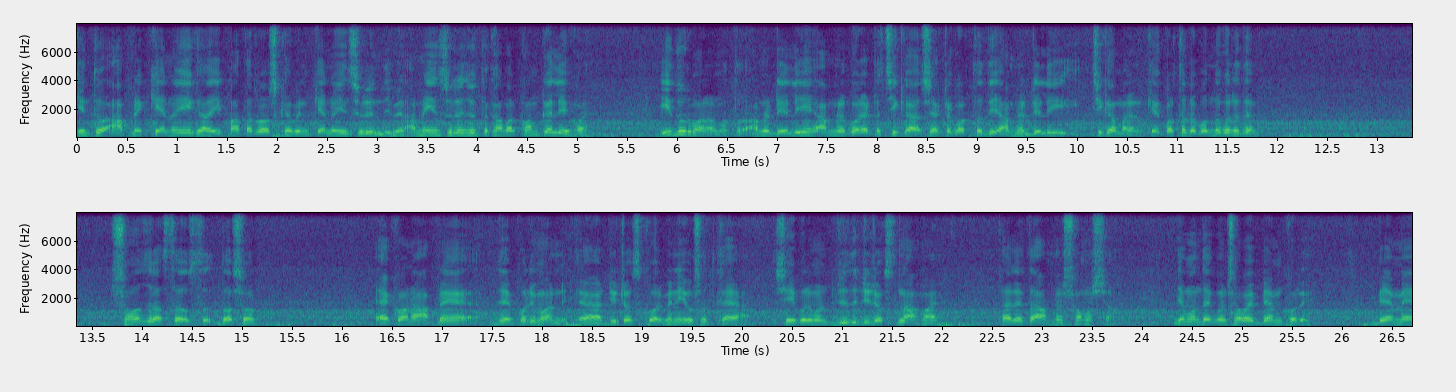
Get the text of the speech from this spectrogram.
কিন্তু আপনি কেন এই পাতার রস খাবেন? কেন ইনসুলিন দিবেন? আপনি ইনসুলিনযুক্ত খাবার কম খেলেই হয়। ইঁদুর মারার মতো। আপনি ডেলি আপনার ঘরে একটা চিকা আসে, একটা গর্ত দিয়ে আপনি ডেলি চিকা মারেন। কে, গর্তটা বন্ধ করে দেন। সহজ রাস্তা দর্শক, এখন আপনি যে পরিমাণ ডিটক্স করবেন এই ওষুধ খায়া, সেই পরিমাণ যদি ডিটক্স না হয়, তাহলে তো আপনার সমস্যা। যেমন দেখবেন সবাই ব্যায়াম করে। ব্যায়ামে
